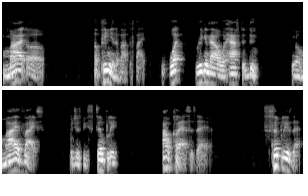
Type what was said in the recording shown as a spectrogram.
my uh opinion about the fight, what Rigondeaux would have to do, you know, my advice would just be simply outclass his ass. Simply as that.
